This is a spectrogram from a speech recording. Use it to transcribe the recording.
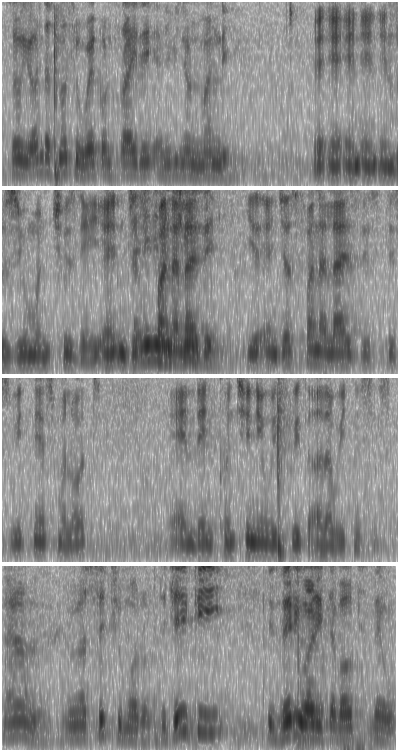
So you want us not to work on Friday and even on Monday? And, and, and resume on Tuesday. And just on finalize and just finalize this, this witness, my lord, and then continue with, with other witnesses. No. We must sit tomorrow. The JP is very worried about the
